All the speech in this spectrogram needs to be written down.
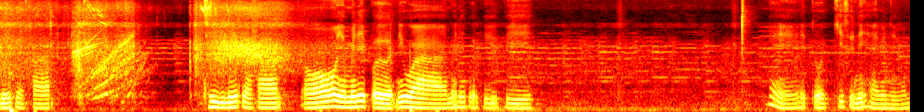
เล็กนะครับ ทีเล็กเหรอครับ อ๋อ ยังไม่ได้เปิดนี่ว่า ไม่ได้เปิด PVP เฮ้ยไอตัวกิสุนี่หายไปไหนมัน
